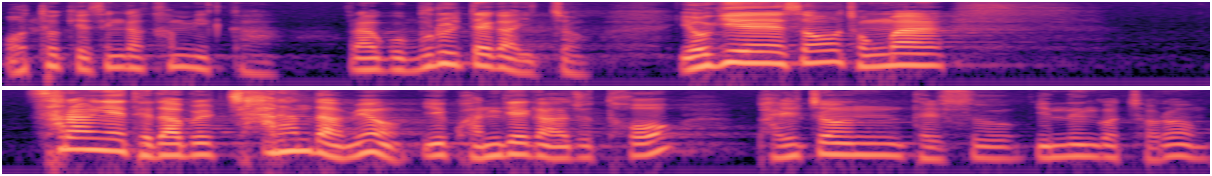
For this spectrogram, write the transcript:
어떻게 생각합니까? 라고 물을 때가 있죠. 여기에서 정말 사랑의 대답을 잘 한다면 이 관계가 아주 더 발전될 수 있는 것처럼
